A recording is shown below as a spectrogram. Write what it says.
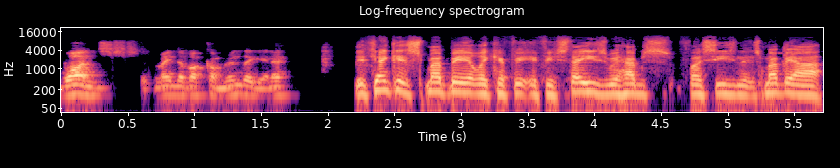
once, it might never come round again, eh? Do you think it's maybe like if he, if he stays with Hibs for this season, it's maybe a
